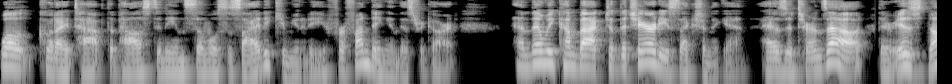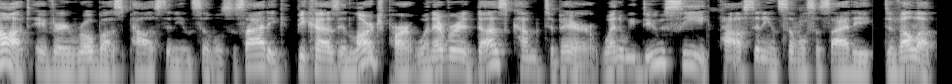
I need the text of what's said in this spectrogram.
well, could I tap the Palestinian civil society community for funding in this regard? And then we come back to the charity section again. As it turns out, there is not a very robust Palestinian civil society because, in large part, whenever it does come to bear, when we do see Palestinian civil society develop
